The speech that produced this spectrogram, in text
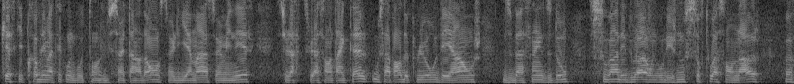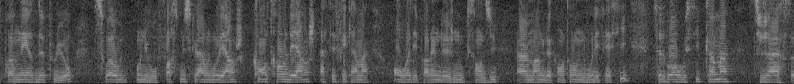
qu'est-ce qui est problématique au niveau de ton genou. C'est un tendon, c'est un ligament, c'est un ménisque, c'est l'articulation en tant que telle, ou ça part de plus haut des hanches, du bassin, du dos. Souvent, des douleurs au niveau des genoux, surtout à son âge, peuvent provenir de plus haut, soit au niveau force musculaire, au niveau des hanches, contrôle des hanches assez fréquemment on voit des problèmes de genoux qui sont dus à un manque de contrôle au niveau des fessiers. C'est de voir aussi comment tu gères ça.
